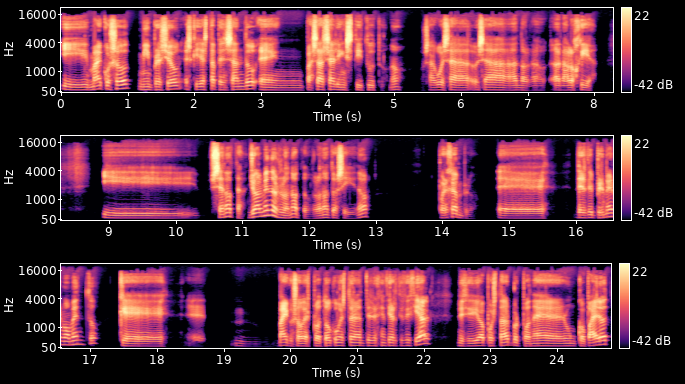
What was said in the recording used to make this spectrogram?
y Microsoft, mi impresión es que ya está pensando en pasarse al instituto, ¿no? Os hago esa, esa analogía. Y se nota. Yo al menos lo noto, lo noto así, ¿no? Por ejemplo, eh, desde el primer momento que eh, Microsoft explotó con esto de la inteligencia artificial, decidió apostar por poner un copilot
